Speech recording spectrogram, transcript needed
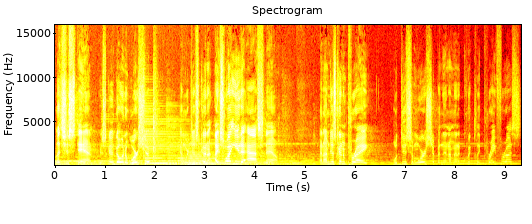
Let's just stand. We're just going to go into worship and we're just going to, I just want you to ask now. And I'm just going to pray. We'll do some worship and then I'm going to quickly pray for us.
